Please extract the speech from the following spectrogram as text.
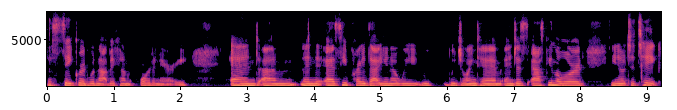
the sacred would not become ordinary. And and as he prayed that, you know, we we we joined him and just asking the Lord, you know, to take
